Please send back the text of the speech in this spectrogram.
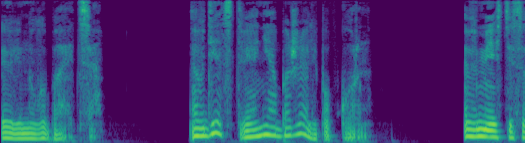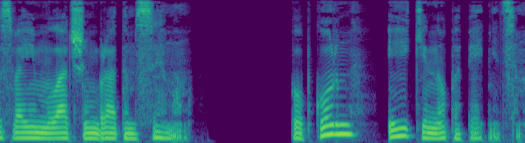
Эллин улыбается. В детстве они обожали попкорн вместе со своим младшим братом Сэмом. Попкорн и кино по пятницам.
